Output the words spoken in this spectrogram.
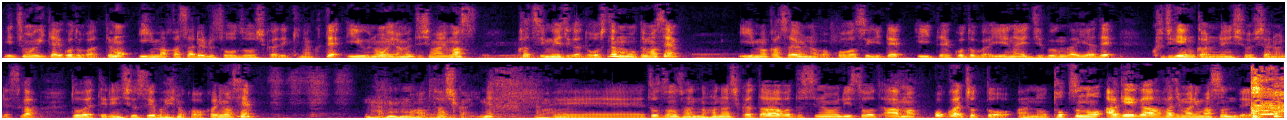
いつも言いたいことがあっても、言いまかされる想像しかできなくて、言うのをやめてしまいます。かつイメージがどうしても持てません。言いまかされるのが怖すぎて、言いたいことが言えない自分が嫌で、口喧嘩の練習をしたいのですが、どうやって練習すればいいのかわかりません。まあ確かにね。えー、とつのさんの話し方は私の理想、あ、まあ、ここはちょっと、あの、とつの上げが始まりますんで、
